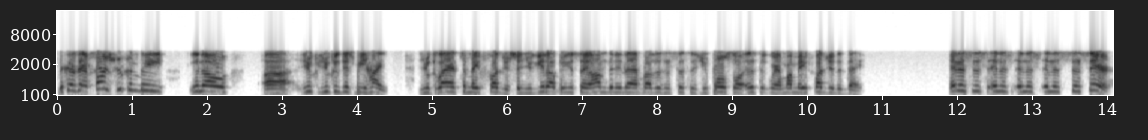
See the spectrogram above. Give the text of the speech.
Because at first you can be, you know, uh, you you can just be hyped. You're glad to make fajr. So you get up and you say, Alhamdulillah, brothers and sisters, you post on Instagram, I made fajr today. And it's, and it's, and it's, and it's sincere.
